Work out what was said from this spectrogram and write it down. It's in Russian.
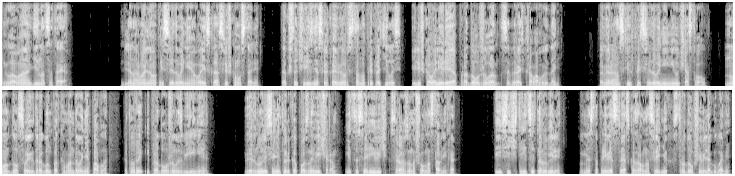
Глава одиннадцатая. Для нормального преследования войска слишком устали, так что через несколько верст оно прекратилось, и лишь кавалерия продолжила собирать кровавую дань. Померанский в преследовании не участвовал, но отдал своих драгун под командование Павла, который и продолжил избиение. Вернулись они только поздно вечером, и цесаревич сразу нашел наставника. «Тысяч тридцать нарубили», — вместо приветствия сказал наследник, с трудом шевеля губами.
